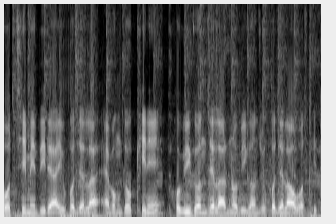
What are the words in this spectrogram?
পশ্চিমে দিরাই উপজেলা এবং দক্ষিণে হবিগঞ্জ জেলার নবীগঞ্জ উপজেলা অবস্থিত।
